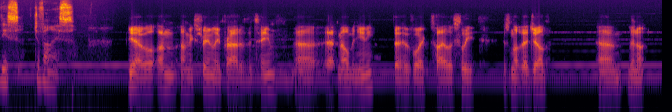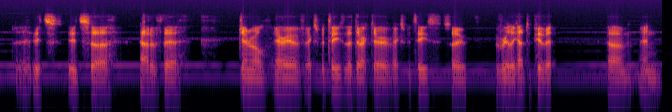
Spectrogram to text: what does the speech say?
this device. Yeah, well, I'm, I'm extremely proud of the team uh, at Melbourne Uni that have worked tirelessly. It's not their job. Um, they're not. It's it's uh, out of their general area of expertise, the director of expertise. So we've really had to pivot um, and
